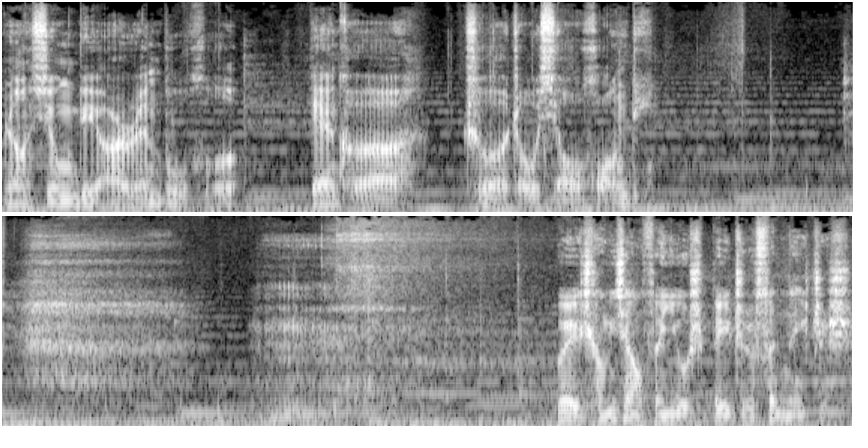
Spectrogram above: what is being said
让兄弟二人不和，便可撤走小皇帝。嗯，为丞相分忧是卑职分内之事。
